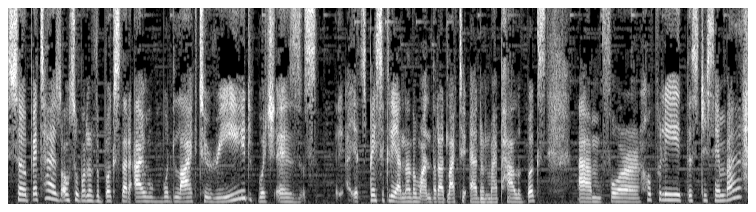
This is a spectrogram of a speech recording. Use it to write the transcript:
So Beta is also one of the books that I would like to read, which is it's basically another one that I'd like to add on my pile of books um, for hopefully this December.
